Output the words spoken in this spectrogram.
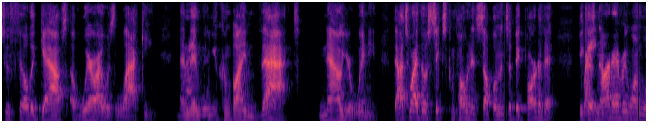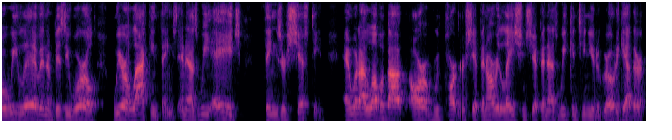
to fill the gaps of where I was lacking. And right. then when you combine that, now you're winning. That's why those six components, supplements, a big part of it. Because right. not everyone where we live in a busy world, we are lacking things. And as we age, things are shifting. And what I love about our partnership and our relationship, and as we continue to grow together,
